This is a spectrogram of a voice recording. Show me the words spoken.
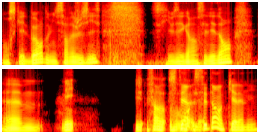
en skateboard au ministère de la justice ce qui faisait grincer des dents mais enfin C'était en quelle année?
